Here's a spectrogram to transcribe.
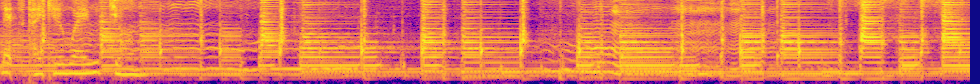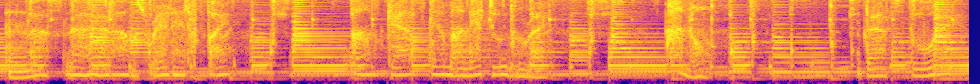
Let's take it away with John. Ready to fight. I'm casting my net to the right. I know that's the way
